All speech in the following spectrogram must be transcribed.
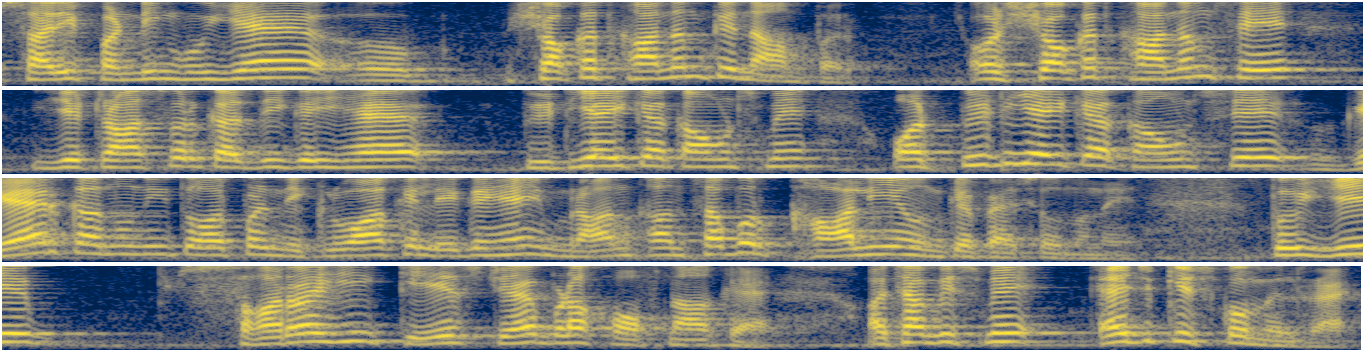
सारी फंडिंग हुई है शौकत खानम के नाम पर। और शौकत खानम से ये ट्रांसफ़र कर दी गई है पीटीआई के अकाउंट्स में और पीटीआई के अकाउंट से गैर कानूनी तौर पर निकलवा के ले गए हैं इमरान खान साहब और खा लिए उनके पैसे उन्होंने। तो ये सारा ही केस जो है बड़ा खौफनाक है। अच्छा अब इसमें एज किसको मिल रहा है?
